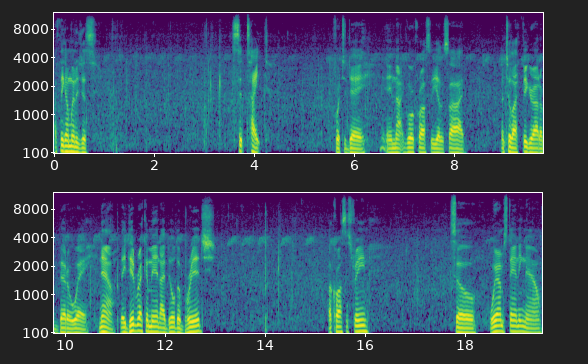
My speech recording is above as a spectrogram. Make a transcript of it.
I think I'm gonna just sit tight for today and not go across to the other side until I figure out a better way. Now, they did recommend I build a bridge across the stream. So where I'm standing now,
